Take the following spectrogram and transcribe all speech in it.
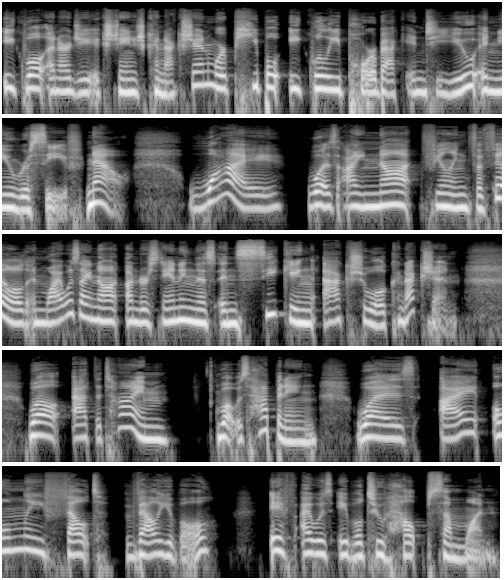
equal energy exchange connection where people equally pour back into you and you receive. Now, why was I not feeling fulfilled? And why was I not understanding this and seeking actual connection? Well, at the time, what was happening was I only felt valuable if I was able to help someone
